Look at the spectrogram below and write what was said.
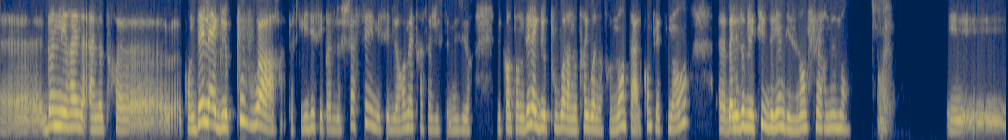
euh, donne les rênes à notre, euh, qu'on délègue le pouvoir, parce que l'idée c'est pas de le chasser, mais c'est de le remettre à sa juste mesure. Mais quand on délègue le pouvoir à notre ego, à notre mental complètement, bah, les objectifs deviennent des enfermements. Ouais. Et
